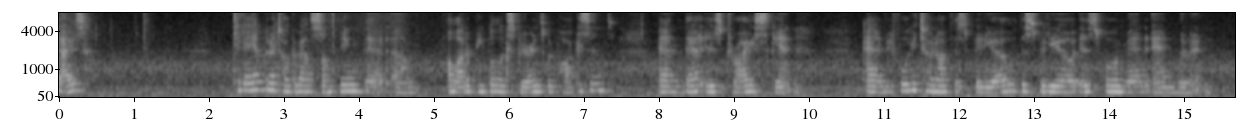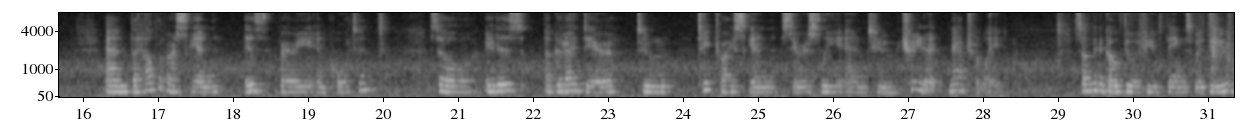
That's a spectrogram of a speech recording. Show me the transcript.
guys. Today I'm going to talk about something that um, a lot of people experience with Parkinson's and that is dry skin. And before you turn off this video, this video is for men and women. And the health of our skin is very important. So it is a good idea to take dry skin seriously and to treat it naturally. So I'm going to go through a few things with you.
